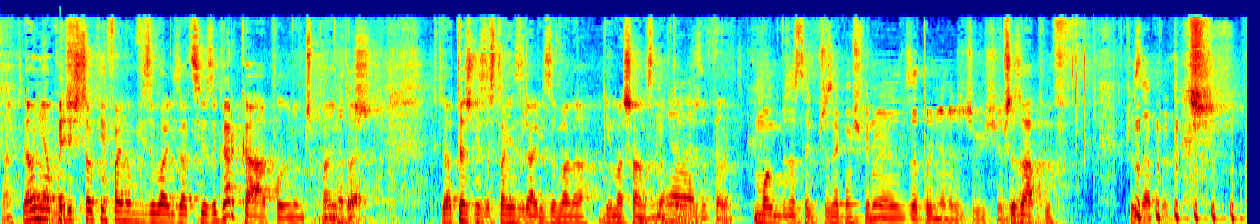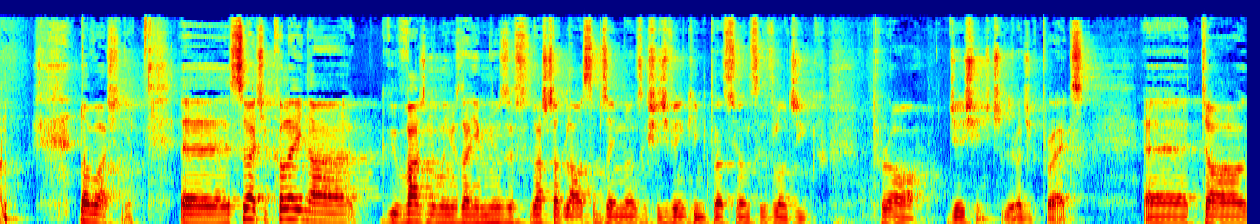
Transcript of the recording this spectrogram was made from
Tak. Ja on miał myśl- kiedyś całkiem fajną wizualizację zegarka Apple, nie wiem czy pamiętasz, No tak. która też nie zostanie zrealizowana, nie ma szans na to ale- zupełnie. Mógłby zostać przez jakąś firmę zatrudniony rzeczywiście. Przez do- Apple. Przez Apple. No właśnie. E, słuchajcie, kolejna ważny moim zdaniem news, zwłaszcza dla osób zajmujących się dźwiękiem i pracujących w Logic Pro 10, czyli Logic Pro X. to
